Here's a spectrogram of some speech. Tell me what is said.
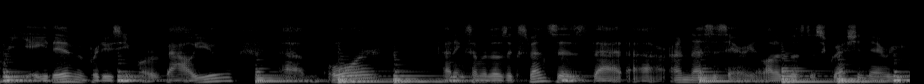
creative and producing more value, um, or cutting some of those expenses that are unnecessary. A lot of those discretionary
